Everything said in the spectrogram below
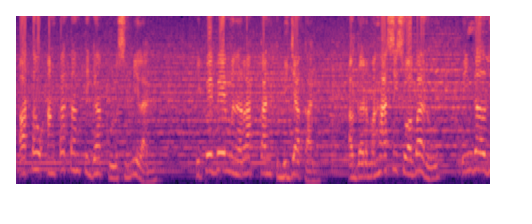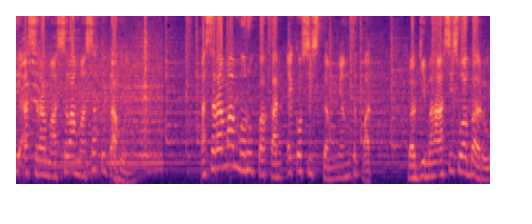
atau angkatan 39, IPB menerapkan kebijakan agar mahasiswa baru tinggal di asrama selama satu tahun. Asrama merupakan ekosistem yang tepat bagi mahasiswa baru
